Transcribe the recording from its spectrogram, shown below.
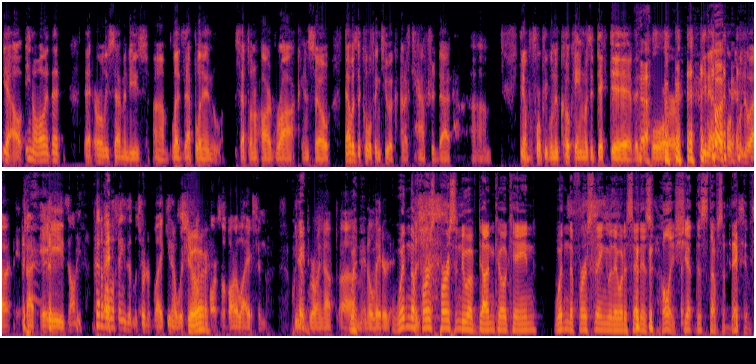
yeah, you know, that that early 70s um, Led Zeppelin, Zeppelin hard rock, and so that was the cool thing too. It kind of captured that. Um, you know, before people knew cocaine was addictive, and before you know, before people knew about, about AIDS, all these, kind of all the things that sort of like you know was Sure. parcel of our life, and you know, growing up um, in a later. Wouldn't the first person to have done cocaine? Wouldn't the first thing they would have said is, "Holy shit, this stuff's addictive.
